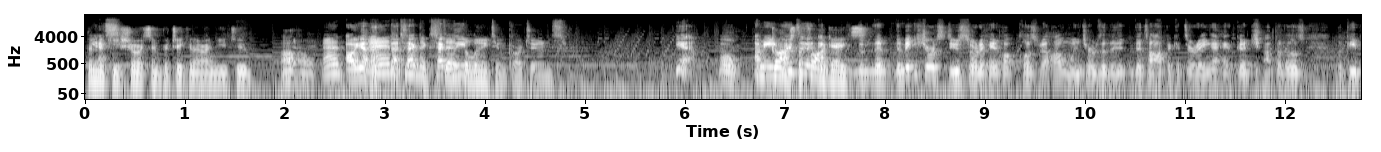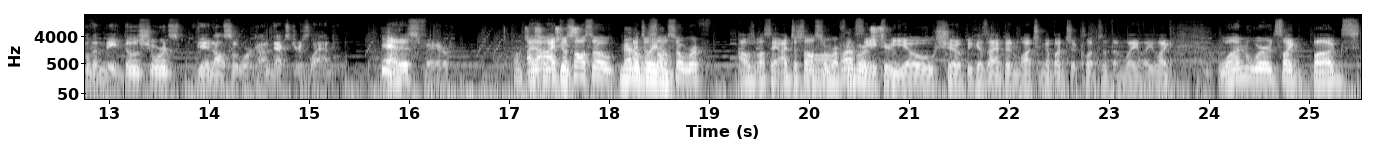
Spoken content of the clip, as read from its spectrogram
the Yes. mickey shorts in particular on youtube uh-oh And Oh, yeah, that- and that to an extent technically- the Looney Tune cartoons. Yeah. Well, I Oh, mean, gosh, granted, the frog eggs. The, the, the Mickey shorts do sort of hit ho- closer to home in terms of the, the topic, considering a good chunk of those, the people that made those shorts, did also work on Dexter's Lab. Yeah. That is fair. I, I just also Metal I just also ref- I was about to say I just also Oh, referenced the. HBO show because I've been watching a bunch of clips of them lately. Like one where it's like Bugs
